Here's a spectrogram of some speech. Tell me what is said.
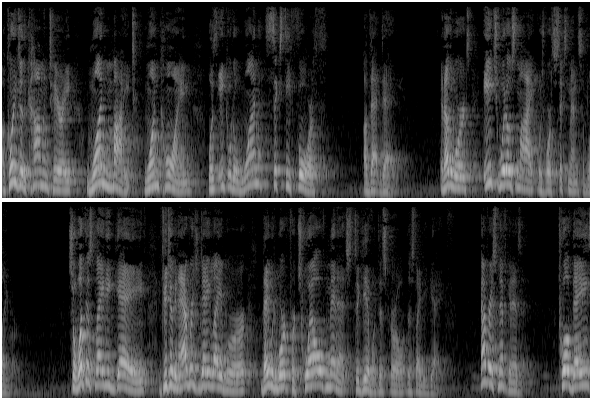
According to the commentary, one mite, one coin, was equal to 164th of that day. In other words, each widow's mite was worth six minutes of labor. So, what this lady gave, if you took an average day laborer, they would work for 12 minutes to give what this girl, this lady gave. Not very significant, is it? 12 days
